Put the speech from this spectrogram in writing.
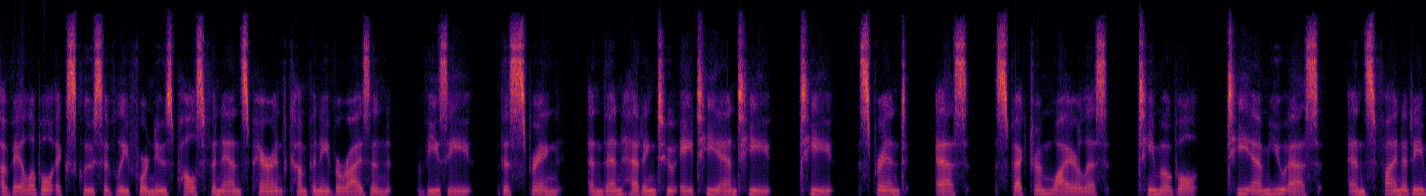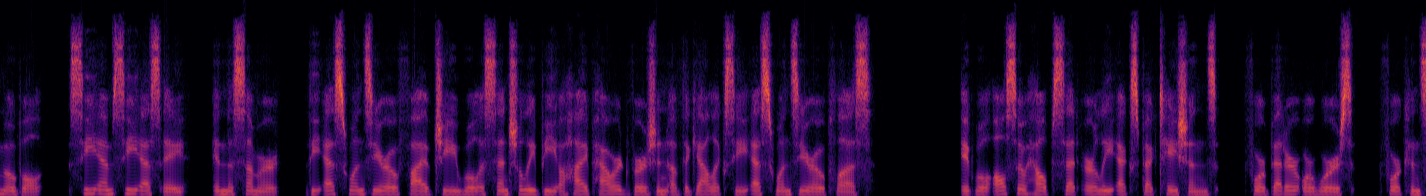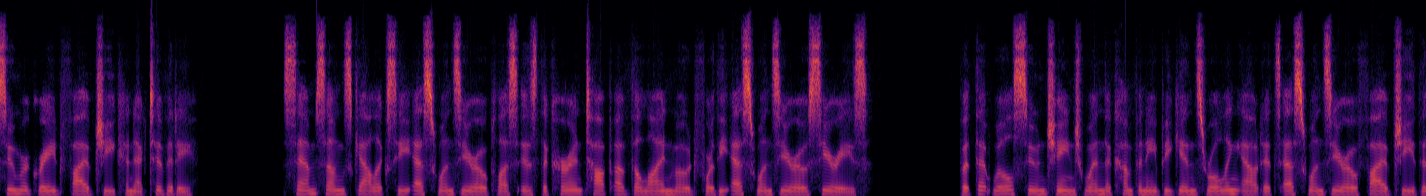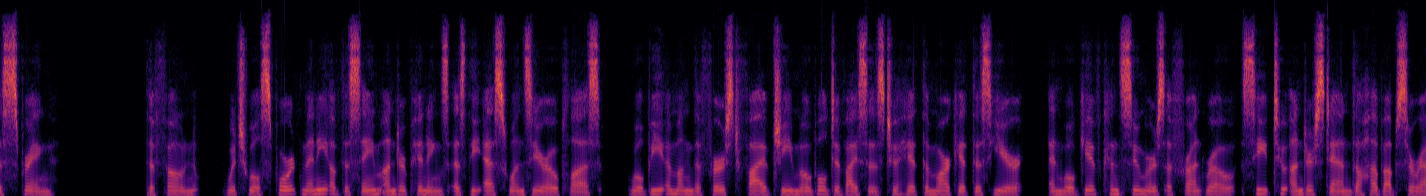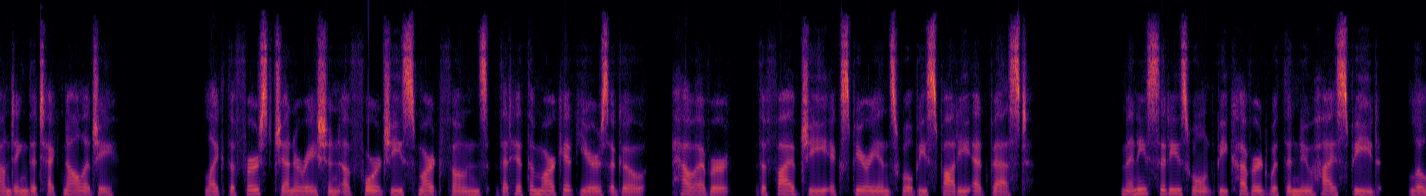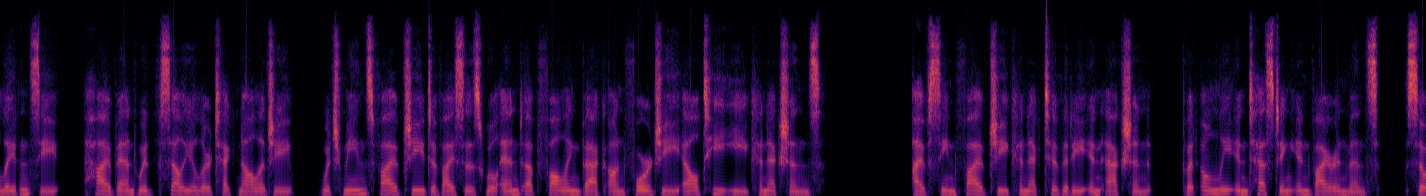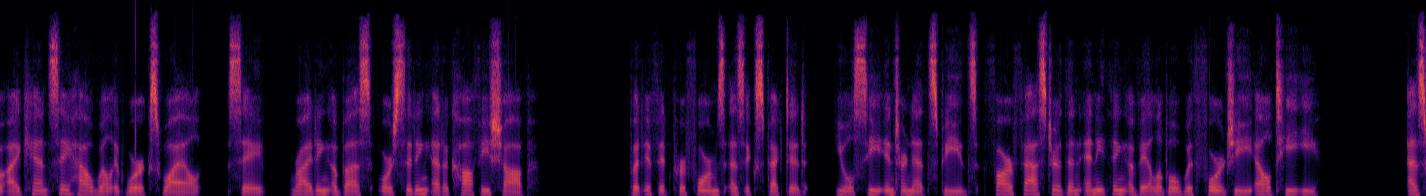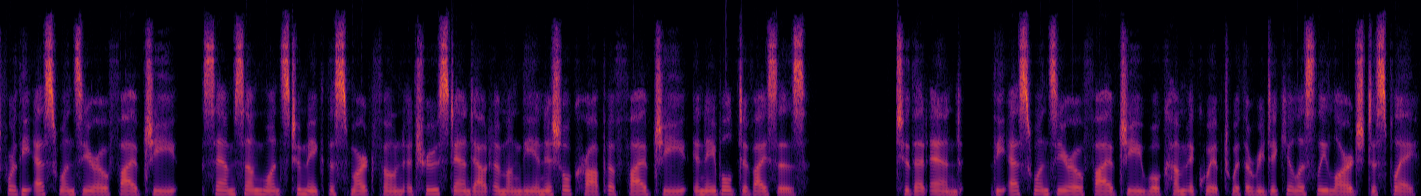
Available exclusively for News Pulse Finance parent company Verizon, VZ, this spring, and then heading to AT&T, T, Sprint, S, Spectrum Wireless, T-Mobile, TMUS, and Xfinity Mobile, CMCSA, in the summer, the S10 5G will essentially be a high-powered version of the Galaxy S10 Plus. It will also help set early expectations, for better or worse, for consumer-grade 5G connectivity. Samsung's Galaxy S10 Plus is the current top-of-the-line mode for the S10 series. But that will soon change when the company begins rolling out its S10 5G this spring. The phone, which will sport many of the same underpinnings as the S10 Plus, will be among the first 5G mobile devices to hit the market this year, and will give consumers a front row seat to understand the hubbub surrounding the technology. Like the first generation of 4G smartphones that hit the market years ago, however, the 5G experience will be spotty at best. Many cities won't be covered with the new high speed, low latency, high bandwidth cellular technology, which means 5G devices will end up falling back on 4G LTE connections. I've seen 5G connectivity in action, but only in testing environments, so I can't say how well it works while, say, riding a bus or sitting at a coffee shop. But if it performs as expected, you'll see internet speeds far faster than anything available with 4G LTE. As for the S10 5G, Samsung wants to make the smartphone a true standout among the initial crop of 5G enabled devices. To that end, the S10 5G will come equipped with a ridiculously large display.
